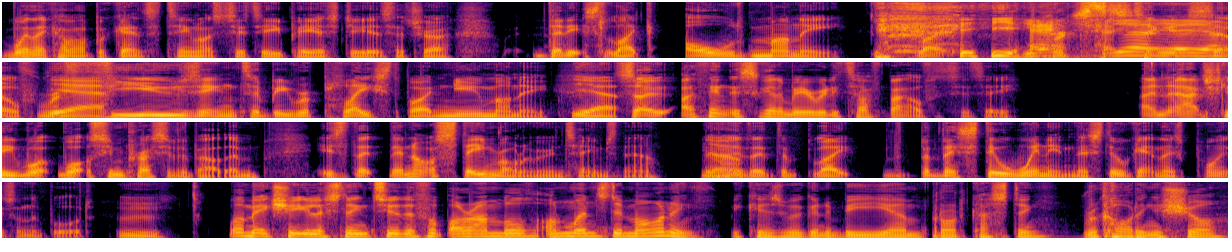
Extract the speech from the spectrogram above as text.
when they come up against a team like City, PSG, etc., that it's like old money, like Yes. protecting Yeah, yeah, yeah. itself, Yeah. refusing to be replaced by new money. Yeah. So I think this is going to be a really tough battle for City. And actually, what what's impressive about them is that they're not a steamroller in teams now. You know, they- they're like, but they're still winning. They're still getting those points on the board. Well, make sure you're listening to the Football Ramble on Wednesday morning because we're going to be um, broadcasting, recording a show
